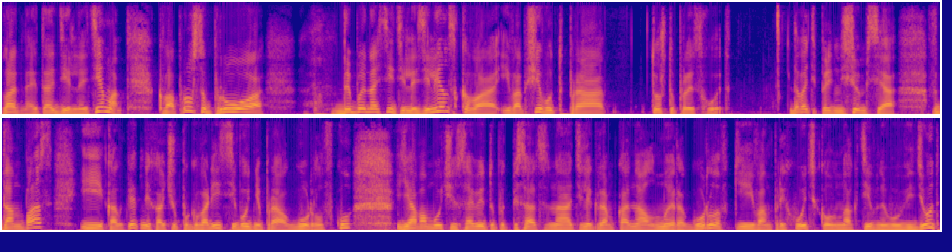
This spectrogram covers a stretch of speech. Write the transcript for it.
Ладно, это отдельная тема. К вопросу про ДБ-носителя Зеленского и вообще вот про то, что происходит. Давайте перенесемся в Донбасс. И конкретно я хочу поговорить сегодня про Горловку. Я вам очень советую подписаться на телеграм-канал мэра Горловки. Иван Приходько, он активно его ведет.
